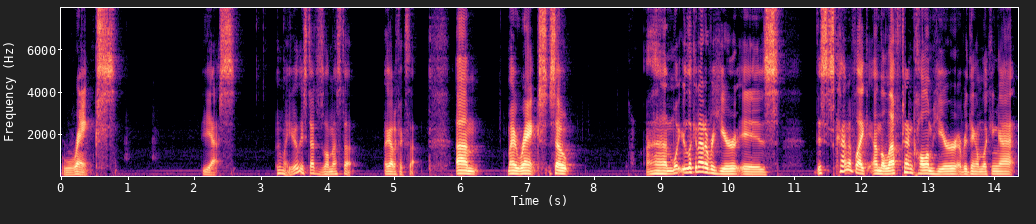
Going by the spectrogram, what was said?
Ranks. Yes. Oh, my yearly stats is all messed up. I gotta fix that. Um, my ranks. So, um, what you're looking at over here is this is kind of like on the left hand column here. Everything I'm looking at,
